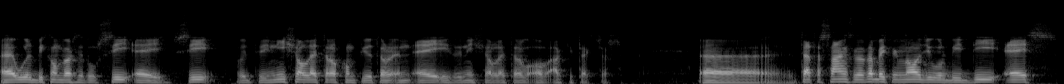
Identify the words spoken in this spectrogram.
will be converted to CA C with the initial letter of computer and A is the initial letter of architectures uh, data science database technology will be DS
